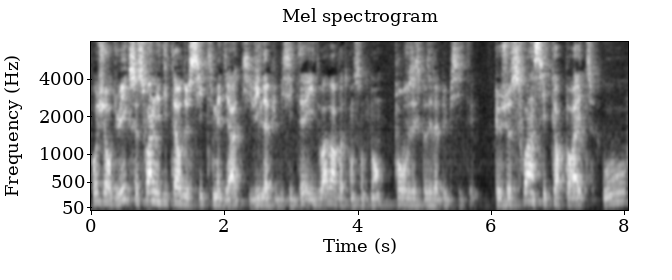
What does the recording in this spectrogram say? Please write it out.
aujourd'hui, que ce soit un éditeur de site média qui vit de la publicité, il doit avoir votre consentement pour vous exposer de la publicité. Que je sois un site corporate ou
